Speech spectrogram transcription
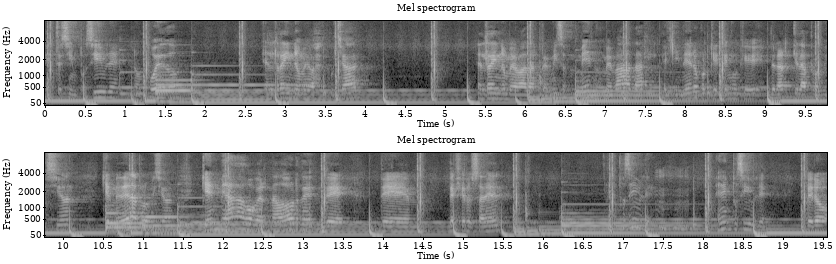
Esto es imposible, no puedo, el rey no me va a escuchar, el rey no me va a dar permiso, menos me va a dar el dinero porque tengo que esperar que la provisión, Él me dé la provisión, Él me haga gobernador de, de, de, Jerusalén. Es imposible, es imposible. Pero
